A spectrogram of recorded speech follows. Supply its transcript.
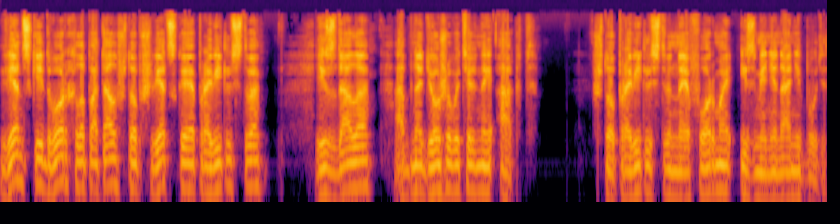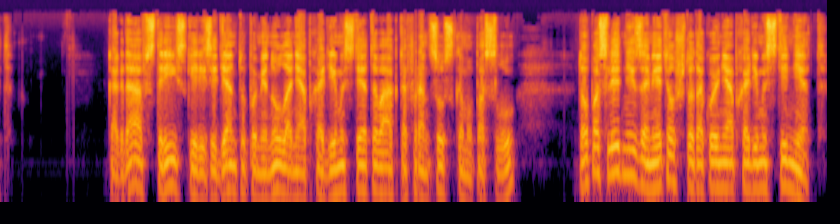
Венский двор хлопотал, чтоб шведское правительство издало обнадеживательный акт, что правительственная форма изменена не будет. Когда австрийский резидент упомянул о необходимости этого акта французскому послу, то последний заметил, что такой необходимости нет,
